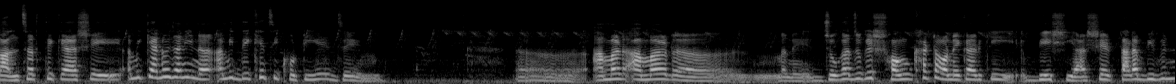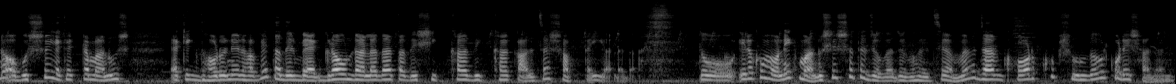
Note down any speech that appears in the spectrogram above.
কালচার থেকে আসে। আমি কেন জানি না, আমি দেখেছি খটিয়ে যে আমার আমার মানে যোগাযোগের সংখ্যাটা অনেক আর কি বেশি। আর সে, তারা বিভিন্ন অবশ্যই এক একটা মানুষ এক এক ধরনের হবে। তাদের ব্যাকগ্রাউন্ড আলাদা, তাদের শিক্ষা, দীক্ষা কালচার সবটাই আলাদা। তো এরকম অনেক মানুষের সাথে যোগাযোগ হয়েছে আমার, যার ঘর খুব সুন্দর করে সাজানো।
